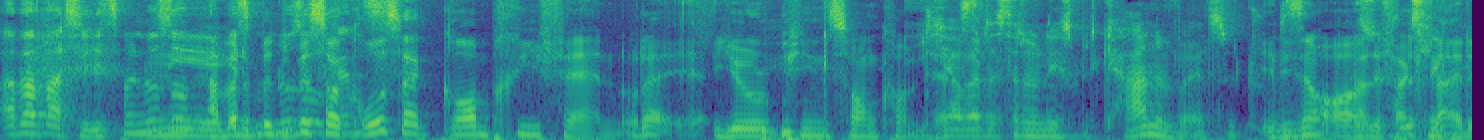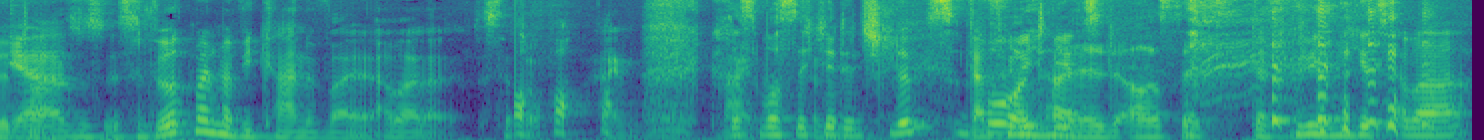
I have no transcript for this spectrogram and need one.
Aber warte, jetzt mal nur so. Nee. Aber du, du bist so doch großer Grand Prix-Fan, oder? European Song Contest. Ja, aber das hat doch nichts mit Karneval zu tun. Ja, die sind auch alle ist verkleidet Ja, also es, es wirkt manchmal wie Karneval, aber das hat doch ein, Chris muss sich hier den schlimmsten ich Vorurteilen aussetzen. Da fühle ich mich jetzt aber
